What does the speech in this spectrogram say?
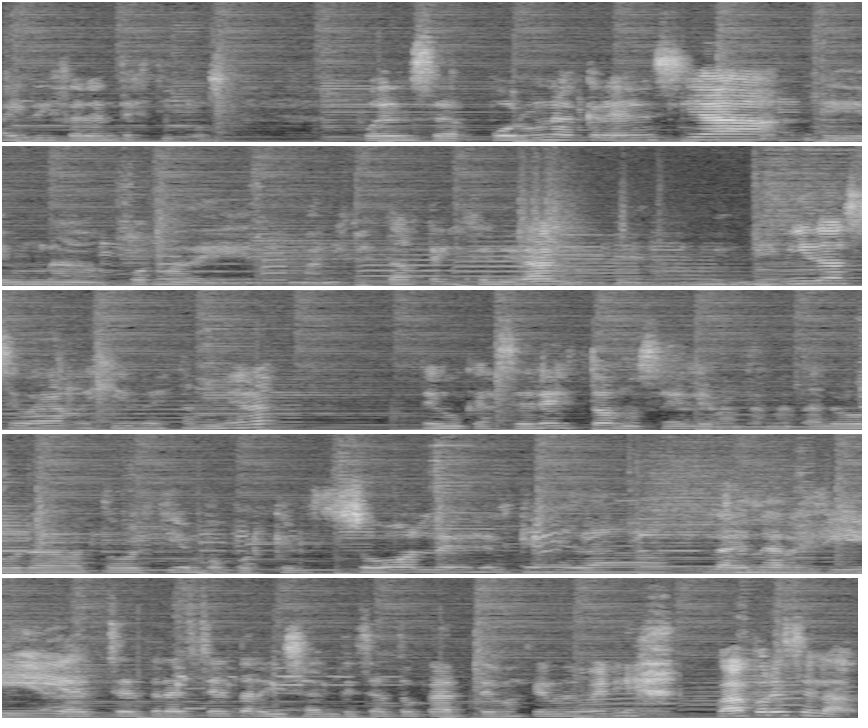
Hay diferentes tipos. Pueden ser por una creencia de una forma de manifestarte en general, mi, mi vida se va a regir de esta manera, tengo que hacer esto, no sé, levantarme a tal hora todo el tiempo porque el sol es el que me da la energía, etcétera, etcétera, y ya empecé a tocar temas que no debería. Va por ese lado.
